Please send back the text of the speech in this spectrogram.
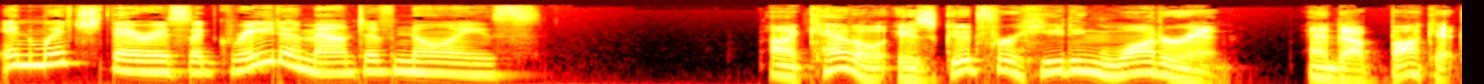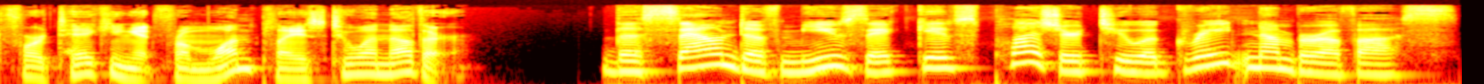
in which there is a great amount of noise. A kettle is good for heating water in, and a bucket for taking it from one place to another. The sound of music gives pleasure to a great number of us.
